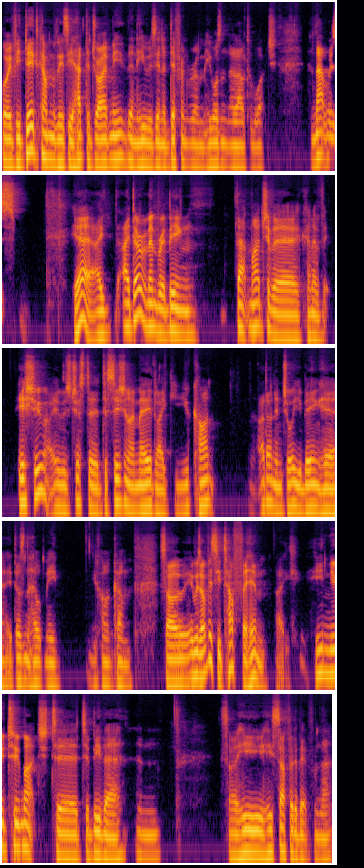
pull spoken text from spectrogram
Or if he did come because he had to drive me, then he was in a different room. He wasn't allowed to watch, and that was yeah. I I don't remember it being that much of a kind of issue. It was just a decision I made. Like you can't. I don't enjoy you being here. It doesn't help me. You can't come. So it was obviously tough for him. Like he knew too much to to be there, and so he he suffered a bit from that.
